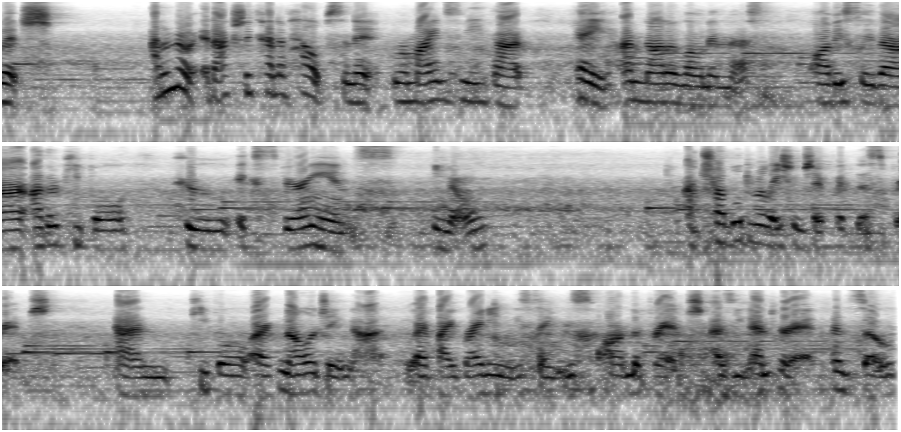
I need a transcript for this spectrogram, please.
which I don't know, it actually kind of helps and it reminds me that, hey, I'm not alone in this obviously there are other people who experience, you know, a troubled relationship with this bridge. And people are acknowledging that by writing these things on the bridge as you enter it. And so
